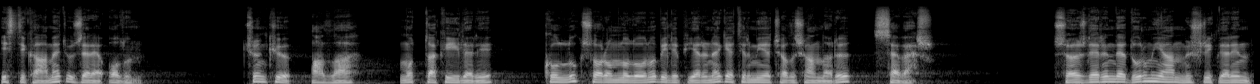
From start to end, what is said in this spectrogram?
istikamet üzere olun. Çünkü Allah, muttakileri, kulluk sorumluluğunu bilip yerine getirmeye çalışanları sever. Sözlerinde durmayan müşriklerin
